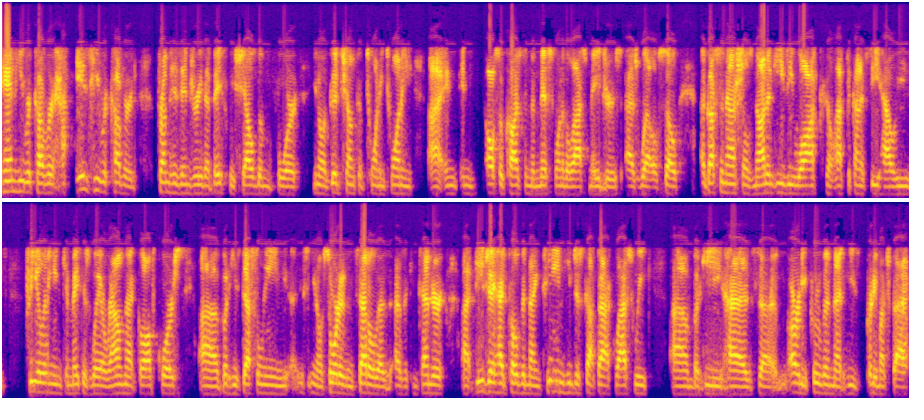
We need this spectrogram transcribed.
Can he recover? Is he recovered from his injury that basically shelved him for you know a good chunk of 2020 uh, and, and, also caused him to miss one of the last majors as well. So Augusta National is not an easy walk. He'll have to kind of see how he's feeling and can make his way around that golf course. Uh, but he's definitely you know sorted and settled as, as a contender. Uh, DJ had COVID 19. He just got back last week, um, but he has uh, already proven that he's pretty much back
